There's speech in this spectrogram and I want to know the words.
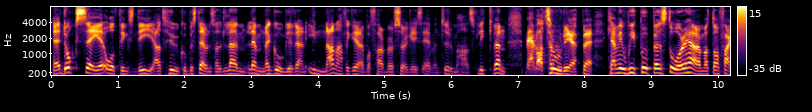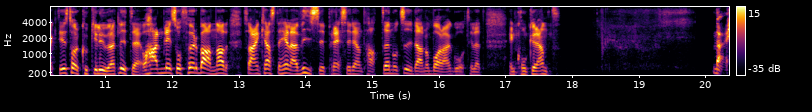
Eh, dock säger All Things D att Hugo bestämde sig för att läm lämna Google redan innan han fick reda på farbror Sergeys äventyr med hans flickvän. Men vad tror du Jeppe? Kan vi whippa upp en story här om att de faktiskt har kuckelurat lite och han blev så förbannad så han kastade hela vicepresidenthatten åt sidan och bara går till ett, en konkurrent? Nej.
